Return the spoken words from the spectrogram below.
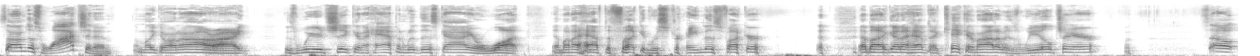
So I'm just watching him. I'm like going, all right, is weird shit gonna happen with this guy or what? Am I gonna have to fucking restrain this fucker? Am I gonna have to kick him out of his wheelchair? so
